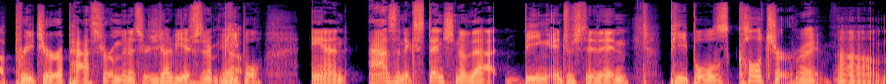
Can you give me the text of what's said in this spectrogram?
a preacher, a pastor, a minister. You got to be interested in Yeah. people. And as an extension of that, being interested in people's culture. Right. Um,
